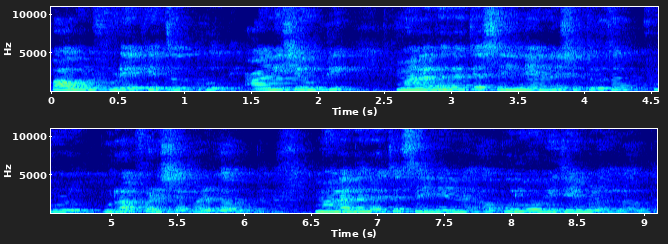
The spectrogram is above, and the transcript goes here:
पाऊल पुढे खेचत होते. आणि शेवटी मालाधराच्या सैन्यानं शत्रूचा पुरा फडशा पडला होता. मालाधराच्या सैन्यानं अपूर्व विजय मिळवला होता.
